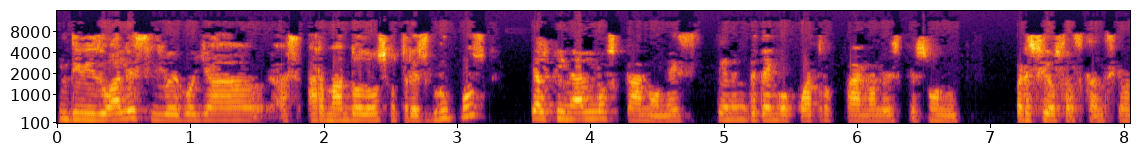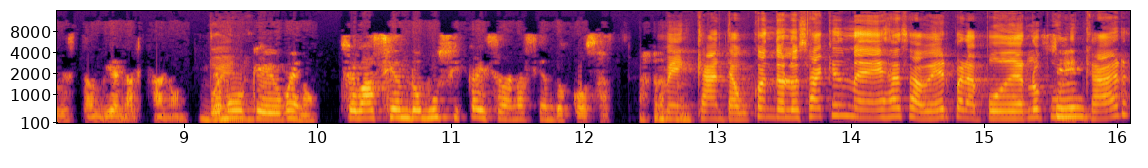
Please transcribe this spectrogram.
individuales y luego ya armando dos o tres grupos. Y al final los cánones. Tienen, tengo cuatro cánones que son preciosas canciones también al canon. Bueno. que, bueno, se va haciendo música y se van haciendo cosas. Me encanta. Cuando lo saques me dejas saber para poderlo publicar,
